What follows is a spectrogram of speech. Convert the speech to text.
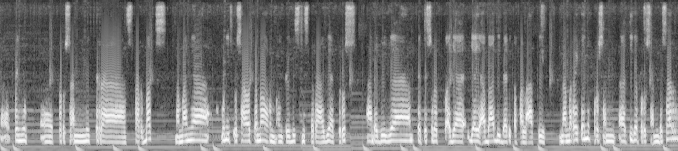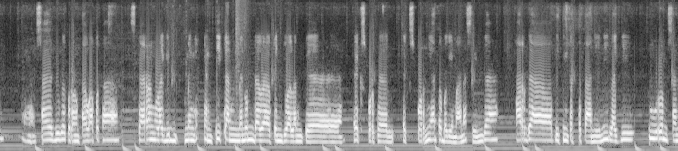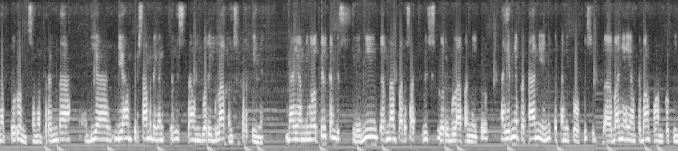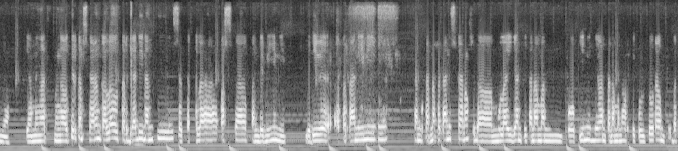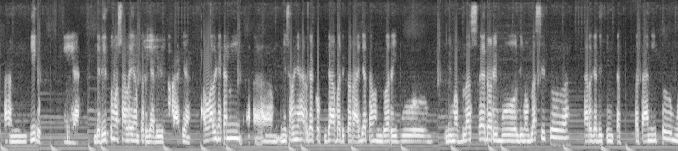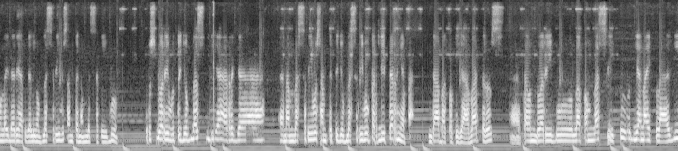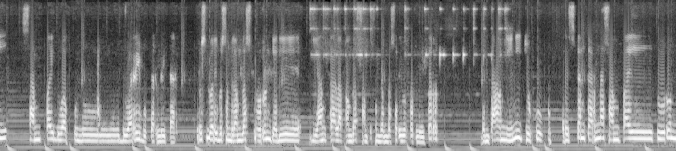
eh, penyu eh, perusahaan mitra Starbucks namanya unit usaha otonom agribisnis Toraja. Terus ada juga PT Surat Jaya, Jaya Abadi dari kapal api. Nah mereka ini perusahaan tiga perusahaan besar. Saya juga kurang tahu apakah sekarang lagi menghentikan menunda penjualan ke ekspor ke ekspornya atau bagaimana sehingga harga di tingkat petani ini lagi turun sangat turun sangat rendah dia dia hampir sama dengan krisis tahun 2008 sepertinya. Nah yang mengkhawatirkan di sini karena pada saat krisis 2008 itu akhirnya petani ini petani kopi sudah banyak yang tebang pohon kopinya. Yang mengkhawatirkan sekarang kalau terjadi nanti setelah pasca pandemi ini. Jadi eh, petani ini kan karena petani sekarang sudah mulai ganti tanaman kopi ini dengan tanaman hortikultura untuk bertahan hidup. Iya. Jadi itu masalah yang terjadi di Toraja. Awalnya kan eh, misalnya harga kopi Java di Toraja tahun 2015 eh 2015 itu harga di tingkat petani itu mulai dari harga 15.000 sampai 16.000. Terus 2017 dia harga 16.000 sampai 17.000 per liternya Pak. Gaba kopi Gaba terus eh, tahun 2018 itu dia naik lagi sampai 22.000 per liter. Terus 2019 turun jadi di angka 18 sampai 19 ribu per liter. Dan tahun ini cukup riskan karena sampai turun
